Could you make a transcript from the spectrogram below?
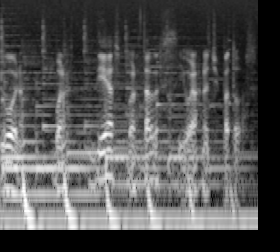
y bueno, buenos días, buenas tardes buenas noches para todos.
